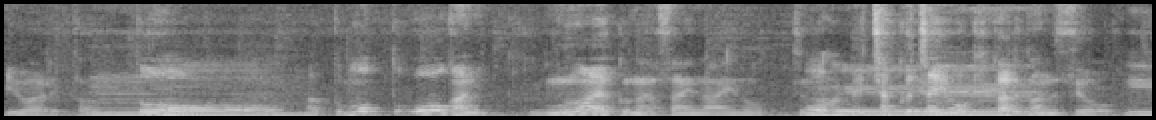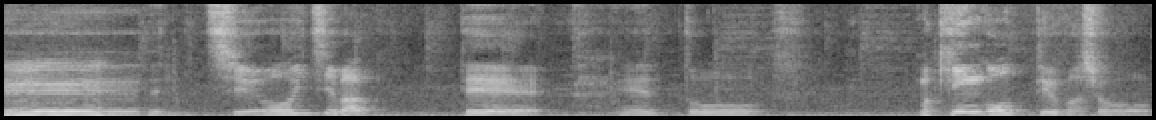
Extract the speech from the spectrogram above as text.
言われたのと、あともっとオーガニック無農薬の野菜ないのっていうのがめちゃくちゃよう聞かれたんですよ。で中央市場ってえっ、と、まあ、金剛っていう場所、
